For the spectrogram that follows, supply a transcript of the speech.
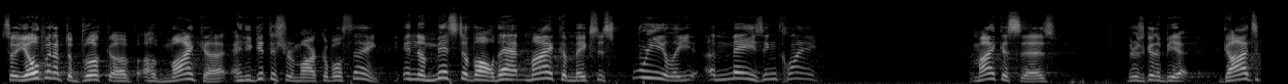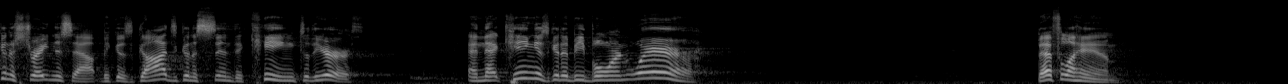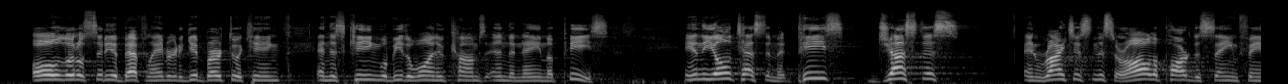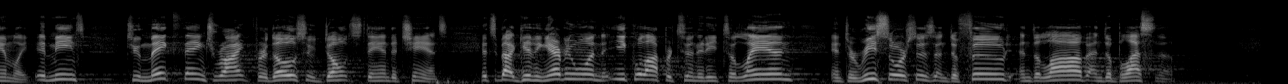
So you open up the book of, of Micah and you get this remarkable thing. In the midst of all that, Micah makes this really amazing claim. Micah says there's going to be a, God's going to straighten this out because God's going to send a king to the earth. And that king is going to be born where? Bethlehem. Oh, little city of Bethlehem, you're going to give birth to a king, and this king will be the one who comes in the name of peace. In the Old Testament, peace, justice, and righteousness are all a part of the same family. It means to make things right for those who don't stand a chance. It's about giving everyone the equal opportunity to land and to resources and to food and to love and to bless them.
